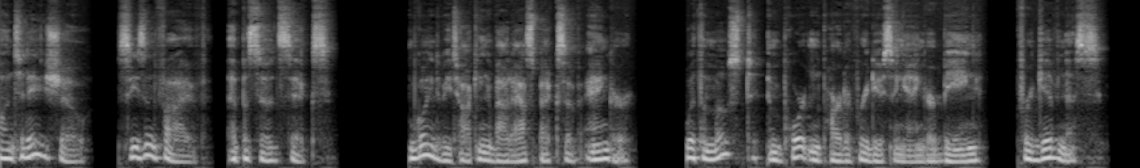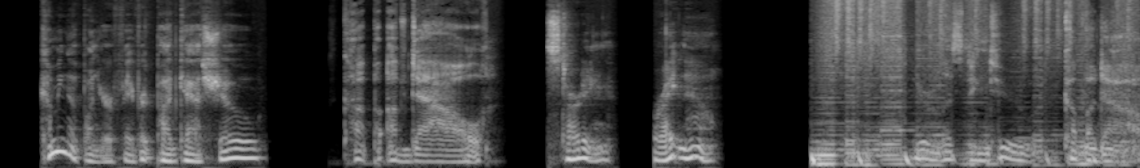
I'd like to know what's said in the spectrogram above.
On today's show, Season 5, Episode 6, I'm going to be talking about aspects of anger, with the most important part of reducing anger being forgiveness. Coming up on your favorite podcast show, Cup of Tao. starting right now. You're listening to Cup of Tao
